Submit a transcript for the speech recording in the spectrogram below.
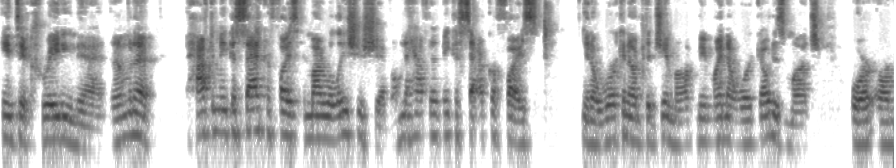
into creating that. And I'm going to have to make a sacrifice in my relationship. I'm going to have to make a sacrifice, you know, working out at the gym. It might not work out as much or, or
